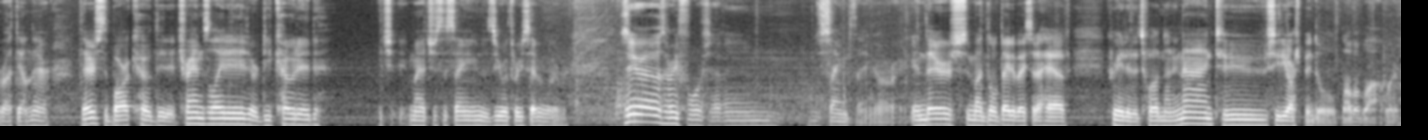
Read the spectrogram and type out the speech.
right down there. There's the barcode that it translated or decoded, which matches the same, the 037, whatever. 0347, the same thing, alright. And there's my little database that I have created the 1299 to CDR spindle, blah blah blah, whatever.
